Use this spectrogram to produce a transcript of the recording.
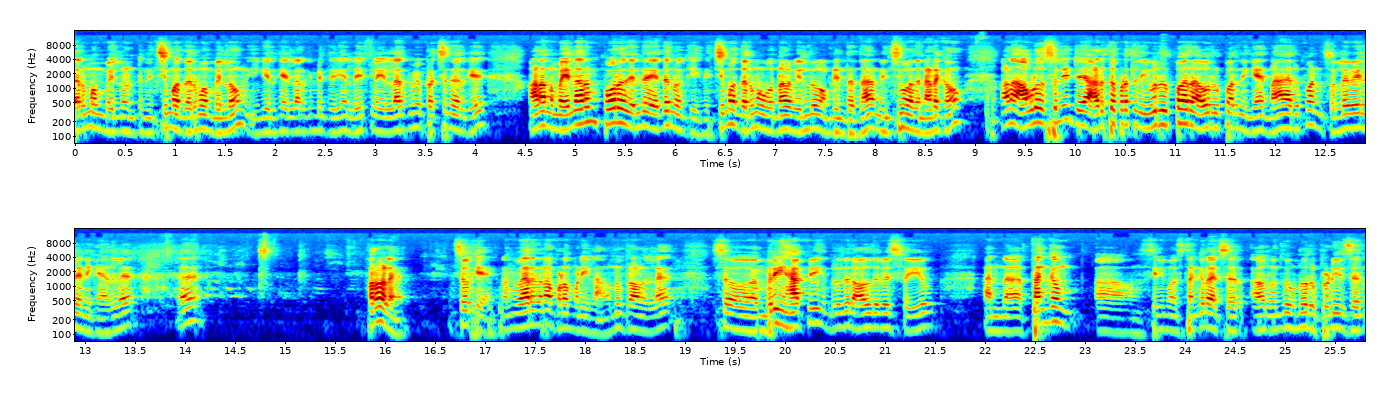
தர்மம் வெல்லும்ட்டு நிச்சயமாக தர்மம் வெல்லும் இங்கே இருக்க எல்லாருக்குமே தெரியும் லைஃப்பில் எல்லாருக்குமே பிரச்சனை இருக்குது ஆனால் நம்ம எல்லாரும் போகிறது எந்த எதை நோக்கி? நிச்சயமாக தர்மம் ஒரு நாள் வெல்லும் அப்படின்றது தான். நிச்சயமாக அது நடக்கும். ஆனால் அவ்வளோ சொல்லிட்டு அடுத்த படத்தில் இவர் இருப்பார் அவர் இருப்பார் நீங்கள் நான் இருப்பான்னு சொல்லவே இல்லை நீங்கள் அதில். பரவாயில்ல. இட்ஸ் ஓகே நம்ம வேறு எதனா படம் பண்ணிக்கலாம் ஒன்றும் ப்ராப்ளம் இல்லை. So I'm very happy brother all the best for you and Thangam uh, cinemas Thangaraj sir அவர் வந்து இன்னொரு ப்ரொடியூசர்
